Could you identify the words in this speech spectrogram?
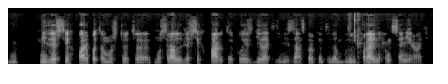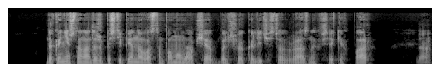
не для всех пар, потому что это, ну, сразу для всех пар такое сделать, я не знаю, сколько это будет правильно функционировать. Да, конечно, надо же постепенно, у вас там, по-моему, да. вообще большое количество разных всяких пар. Да.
